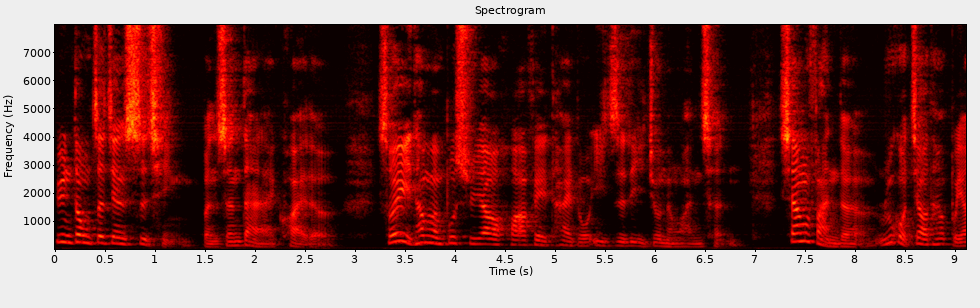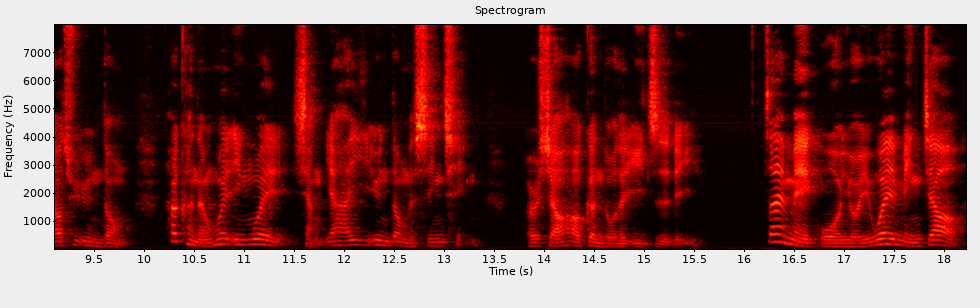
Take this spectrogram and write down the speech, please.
运动这件事情本身带来快乐，所以他们不需要花费太多意志力就能完成。相反的，如果叫他不要去运动，他可能会因为想压抑运动的心情，而消耗更多的意志力。在美国，有一位名叫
